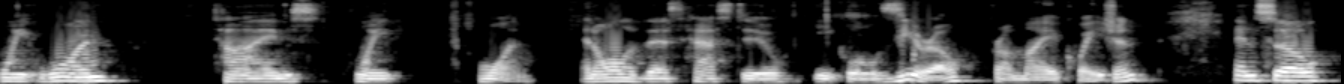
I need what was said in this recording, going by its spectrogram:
0.1 times 0.1. And all of this has to equal 0 from my equation. And so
